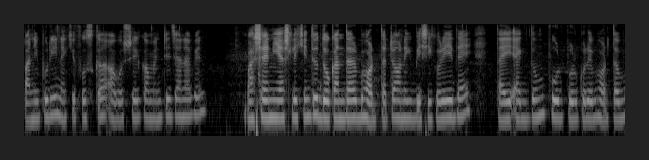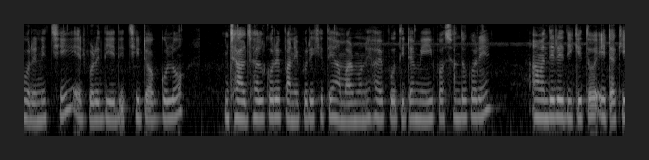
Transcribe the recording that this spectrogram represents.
পানিপুরি নাকি ফুচকা? অবশ্যই কমেন্টে জানাবেন। বাসায় নিয়ে আসলে কিন্তু দোকানদার ভর্তাটা অনেক বেশি করেই দেয়। তাই একদম পুরপুর করে ভর্তা ভরে নিচ্ছি। এরপরে দিয়ে দিচ্ছি টকগুলো। ঝাল ঝাল করে পানিপুরি খেতে আমার মনে হয় প্রতিটা মেয়েই পছন্দ করে। আমাদের এদিকে তো এটাকে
